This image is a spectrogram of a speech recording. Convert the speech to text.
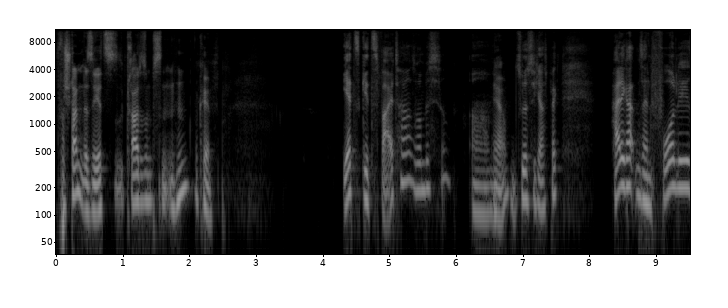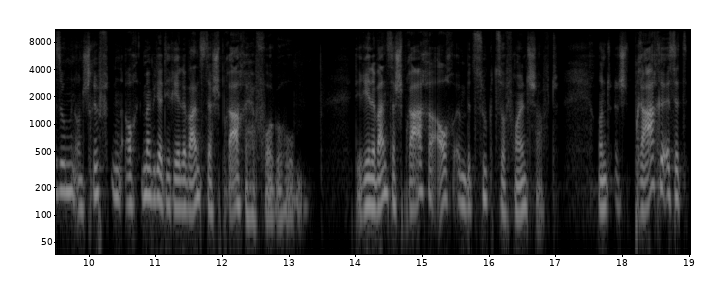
verstanden. Also jetzt gerade so ein bisschen, mhm, okay. Jetzt geht's weiter, so ein bisschen. Ähm, Ja. Ein zusätzlicher Aspekt. Heidegger hat in seinen Vorlesungen und Schriften auch immer wieder die Relevanz der Sprache hervorgehoben. Die Relevanz der Sprache auch in Bezug zur Freundschaft. Und Sprache ist jetzt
